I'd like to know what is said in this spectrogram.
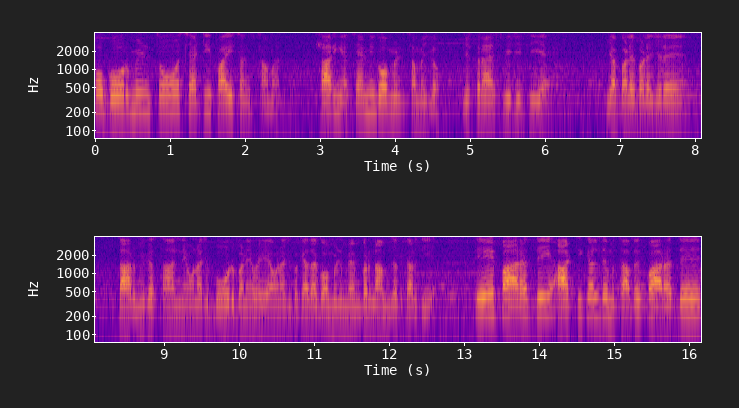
ਉਹ ਗਵਰਨਮੈਂਟ ਤੋਂ ਸਰਟੀਫਾਈ ਸੰਸਥਾਵਾਂ ਨੇ ਸਾਰੀਆਂ ਸੈਮੀ ਗਵਰਨਮੈਂਟ ਸਮਝ ਲਓ ਜਿਸ ਤਰ੍ਹਾਂ ਐਸਵੀਜੀਸੀ ਹੈ ਜਾਂ ਬੜੇ ਬੜੇ ਜਿਹੜੇ ਧਾਰਮਿਕ ਸਥਾਨ ਨੇ ਉਹਨਾਂ 'ਚ ਬੋਰਡ ਬਣੇ ਹੋਏ ਆ ਉਹਨਾਂ 'ਚ ਬਕਾਇਦਾ ਗਵਰਨਮੈਂਟ ਮੈਂਬਰ ਨਾਮਜ਼ਦ ਕਰਦੀ ਹੈ ਤੇ ਭਾਰਤ ਦੇ ਆਰਟੀਕਲ ਦੇ ਮੁਤਾਬਿਕ, ਭਾਰਤ ਦੇ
